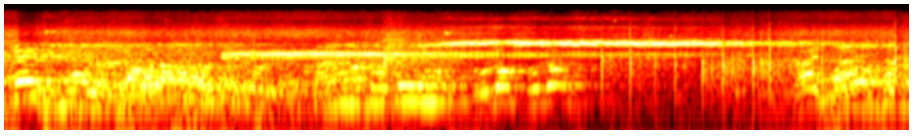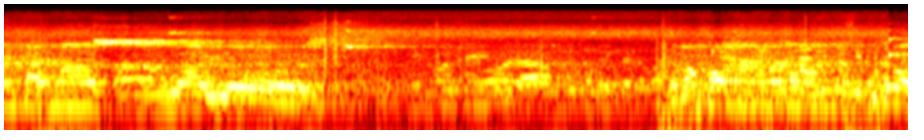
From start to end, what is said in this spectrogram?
Red ball ang tawag. Tama to po. Tulong, tulong. Tumawag po ng timeout ang Warriors. Lamang po ng ano, ito.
